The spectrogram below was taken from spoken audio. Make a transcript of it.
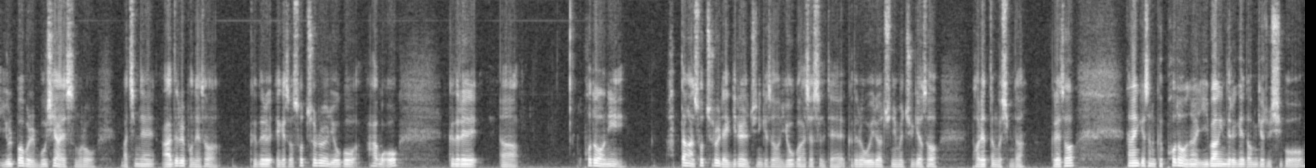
율법을 무시하였으므로 마침내 아들을 보내서 그들에게서 소출을 요구하고 그들의 어, 포도원이 합당한 소출을 내기를 주님께서 요구하셨을 때 그들은 오히려 주님을 죽여서 버렸던 것입니다. 그래서 하나님께서는 그 포도원을 이방인들에게 넘겨주시고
